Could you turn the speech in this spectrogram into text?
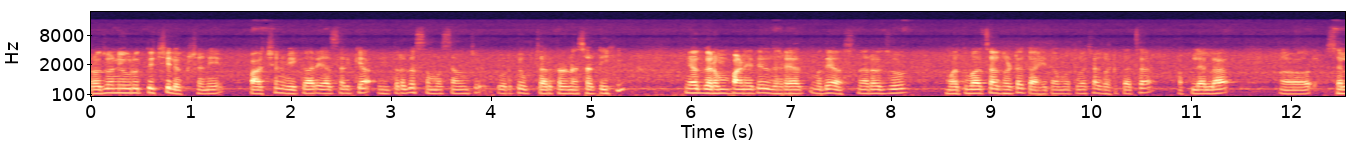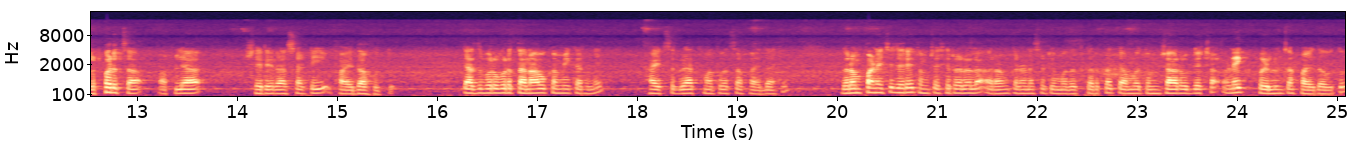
रजोनिवृत्तीची लक्षणे पाचन विकार यासारख्या अंतर्गत समस्यांचे वरती उपचार करण्यासाठीही या गरम पाण्यातील झऱ्यामध्ये असणारा जो महत्त्वाचा घटक आहे त्या महत्त्वाच्या घटकाचा आपल्याला सल्फरचा आपल्या शरीरासाठी फायदा होतो. त्याचबरोबर तणाव कमी करणे हा एक सगळ्यात महत्त्वाचा फायदा आहे. गरम पाण्याचे झरे तुमच्या शरीराला आराम करण्यासाठी मदत करतात. त्यामुळे तुमच्या आरोग्याच्या अनेक पैलूंचा फायदा होतो.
